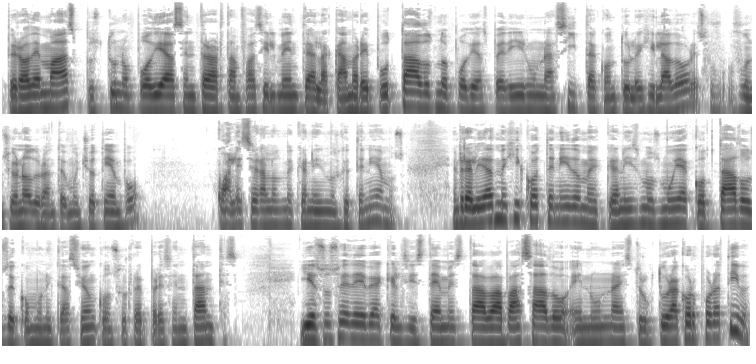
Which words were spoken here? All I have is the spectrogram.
pero además, pues tú no podías entrar tan fácilmente a la Cámara de Diputados, no podías pedir una cita con tu legislador, eso funcionó durante mucho tiempo cuáles eran los mecanismos que teníamos. En realidad México ha tenido mecanismos muy acotados de comunicación con sus representantes y eso se debe a que el sistema estaba basado en una estructura corporativa.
